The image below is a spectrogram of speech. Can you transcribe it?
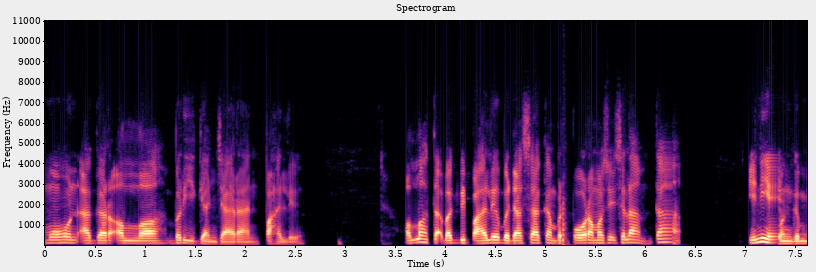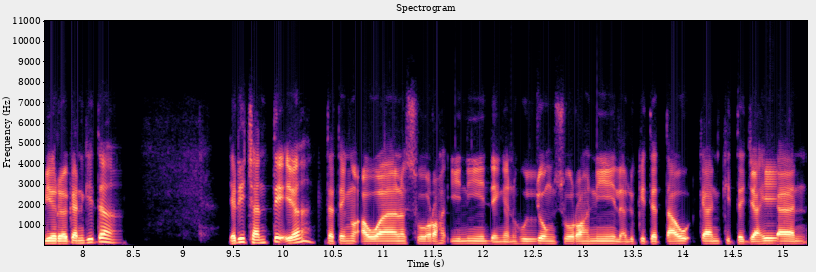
mohon agar Allah beri ganjaran pahala. Allah tak bagi pahala berdasarkan berapa orang masuk Islam. Tak. Ini yang menggembirakan kita. Jadi cantik ya, kita tengok awal surah ini dengan hujung surah ni, lalu kita tautkan, kita jahilkan,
